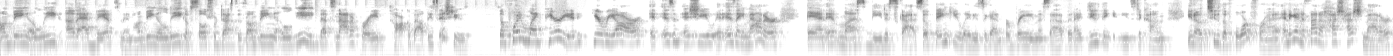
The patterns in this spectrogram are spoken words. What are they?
on being a league of advancement, on being a league of social justice, on being a league that's not afraid to talk about these issues. So point blank period, here we are. It is an issue, it is a matter, and it must be discussed. So thank you, ladies, again, for bringing this up. And I do think it needs to come, you know, to the forefront. And again, it's not a hush hush matter,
